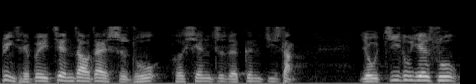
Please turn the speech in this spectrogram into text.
并且被建造在使徒和先知的根基上，有基督耶稣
